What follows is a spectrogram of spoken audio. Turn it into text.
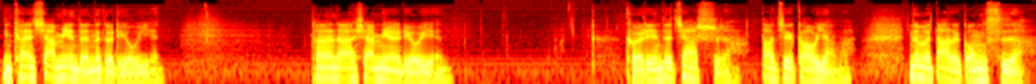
你看下面的那个留言，看看大家下面的留言。可怜的驾驶啊，大介高阳啊，那么大的公司啊，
